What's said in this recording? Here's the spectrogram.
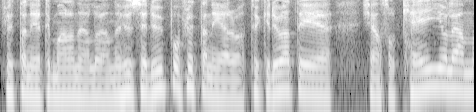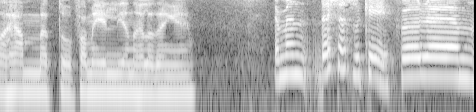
flytta ner till Maranello ännu. Hur ser du på att flytta ner? Då? Tycker du att det känns okej okay att lämna hemmet och familjen och hela den grejen? Ja, men det känns okej. Okay, för eh,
